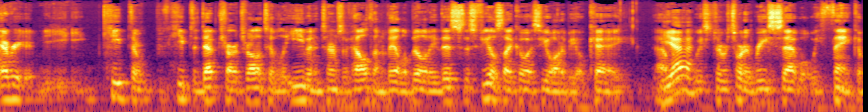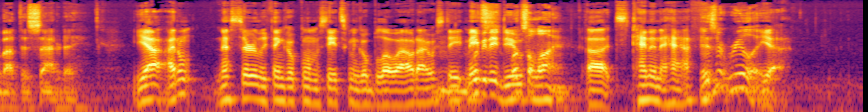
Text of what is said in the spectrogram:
Every keep the keep the depth charts relatively even in terms of health and availability. This this feels like OSU ought to be okay. Uh, Yeah. we, we sort of reset what we think about this Saturday. Yeah, I don't necessarily think Oklahoma State's going to go blow out Iowa State. Maybe. What's- they do. What's the line? Uh, it's ten and a half. Is it really? Yeah,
